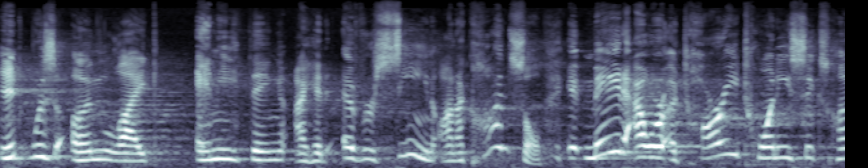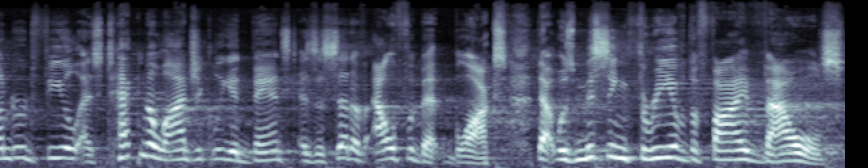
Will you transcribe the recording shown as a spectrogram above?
it was unlike anything I had ever seen on a console. It made our Atari 2600 feel as technologically advanced as a set of alphabet blocks that was missing three of the five vowels.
